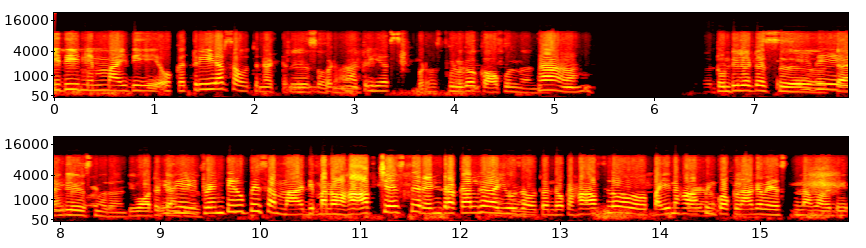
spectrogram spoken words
ఇది నిమ్మ ఇది ఒక త్రీ ఇయర్స్ అవుతున్నట్టు? త్రీ ఇయర్స్ ఇప్పుడు ఫుల్గా కాపు ట్వంటీ లీటర్స్ ఇది- ట్యాంక్ ట్వంటీ రూపీస్ అమ్మా. ఇది మనం హాఫ్ చేస్తే రెండు రకాలుగా యూజ్. అవుతుంది. ఒక హాఫ్లో పైన హాఫ్. ఇంకొక లాగా వేస్తున్నాం అది.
